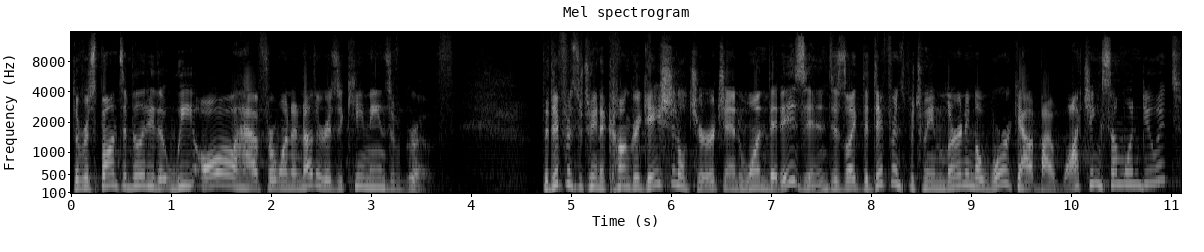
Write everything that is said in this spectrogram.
The responsibility that we all have for one another is a key means of growth. The difference between a congregational church and one that isn't is like the difference between learning a workout by watching someone do it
